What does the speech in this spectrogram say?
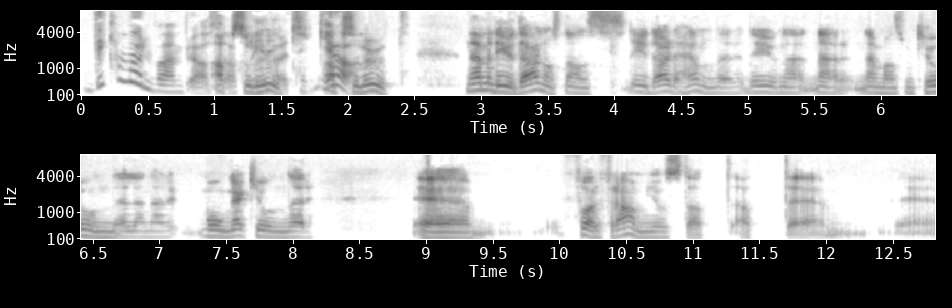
det kan väl vara en bra absolut, sak göra, Absolut. Nej, men det är ju där någonstans, det är ju där det händer. Det är ju när, när, när man som kund eller när många kunder eh, för fram just att, att eh, eh,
